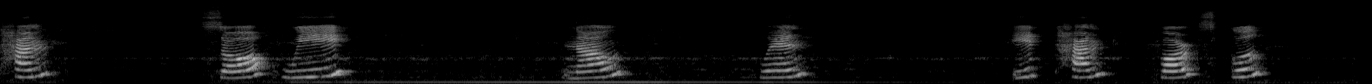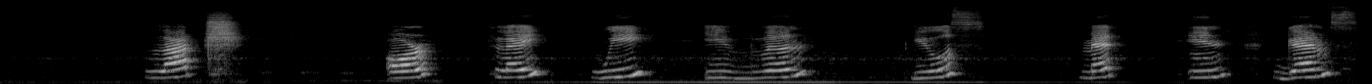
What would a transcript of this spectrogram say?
time so we know when it time for school lunch or play we even use math in games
